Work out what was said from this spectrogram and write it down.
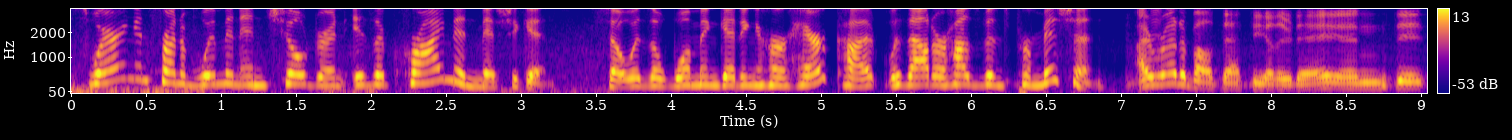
Swearing in front of women and children is a crime in Michigan. So is a woman getting her hair cut without her husband's permission. I read about that the other day, and it,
